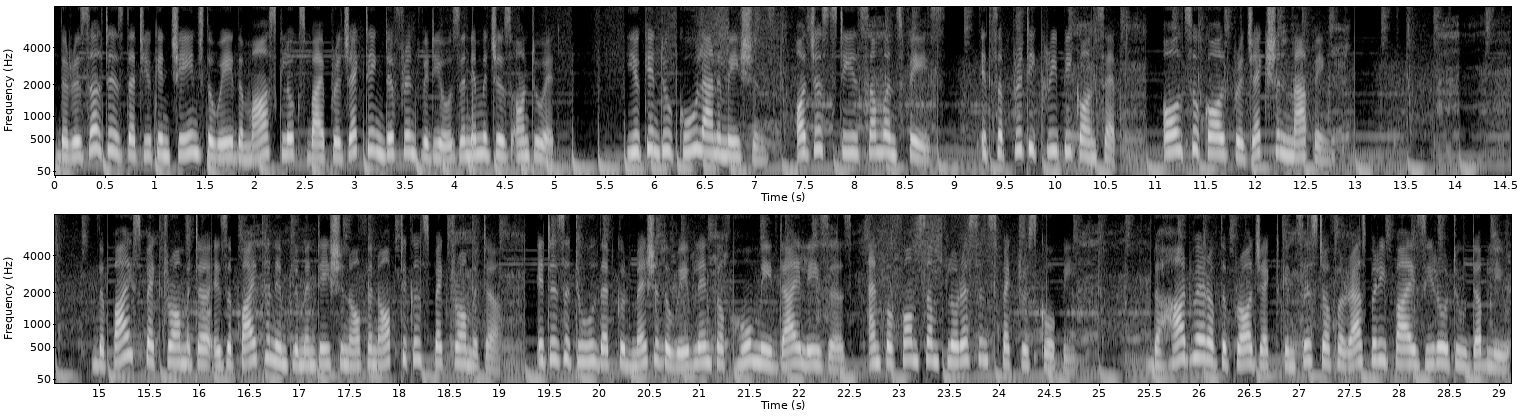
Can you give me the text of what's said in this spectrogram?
The result is that you can change the way the mask looks by projecting different videos and images onto it. You can do cool animations, or just steal someone's face. It's a pretty creepy concept, also called projection mapping. The Pi spectrometer is a Python implementation of an optical spectrometer. It is a tool that could measure the wavelength of homemade dye lasers and perform some fluorescence spectroscopy. The hardware of the project consists of a Raspberry Pi Zero 2W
